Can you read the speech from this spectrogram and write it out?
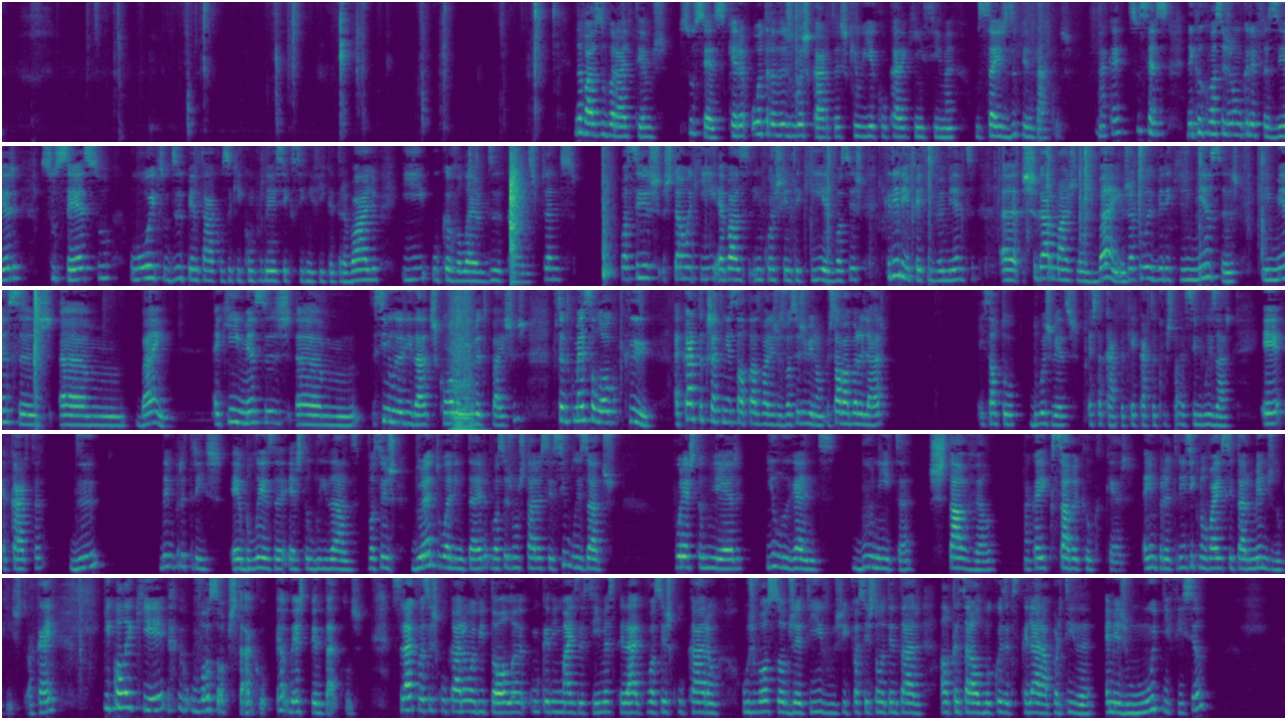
Na base do baralho temos sucesso, que era outra das duas cartas que eu ia colocar aqui em cima, o 6 de pentáculos. Ok? Sucesso. Naquilo que vocês vão querer fazer, sucesso, o oito de pentáculos aqui com prudência, que significa trabalho, e o cavaleiro de cálices. Portanto, vocês estão aqui, a base inconsciente aqui é de vocês quererem efetivamente uh, chegar mais longe. Bem, eu já estou a ver aqui imensas, imensas, um, bem, aqui imensas um, similaridades com a leitura de peixes. Portanto, começa logo que A carta que já tinha saltado várias vezes, vocês viram, eu estava a baralhar e saltou duas vezes esta carta, que é a carta que vos está a simbolizar. É a carta de da Imperatriz. É beleza, é estabilidade. Vocês, durante o ano inteiro, vocês vão estar a ser simbolizados por esta mulher elegante, bonita, estável, ok? Que sabe aquilo que quer. A Imperatriz e que não vai aceitar menos do que isto, ok? E qual é que é o vosso obstáculo? É o 10 de pentáculos. Será que vocês colocaram a bitola um bocadinho mais acima? Se calhar que vocês colocaram os vossos objetivos e que vocês estão a tentar alcançar alguma coisa que se calhar à partida é mesmo muito difícil.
